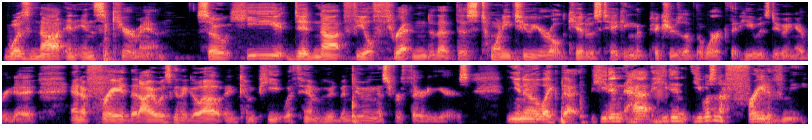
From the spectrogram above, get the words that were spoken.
was not an insecure man So he did not feel threatened that this 22 year old kid was taking the pictures of the work that he was doing every day and afraid that I was going to go out and compete with him who had been doing this for 30 years. You know, like that. He didn't have, he didn't, he wasn't afraid of me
